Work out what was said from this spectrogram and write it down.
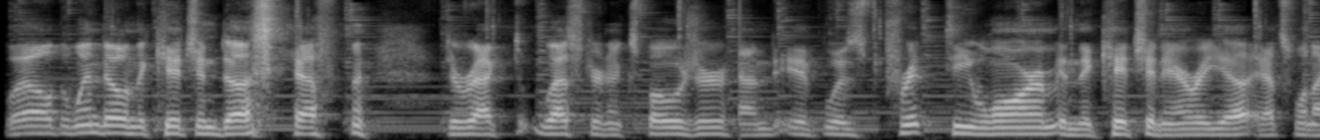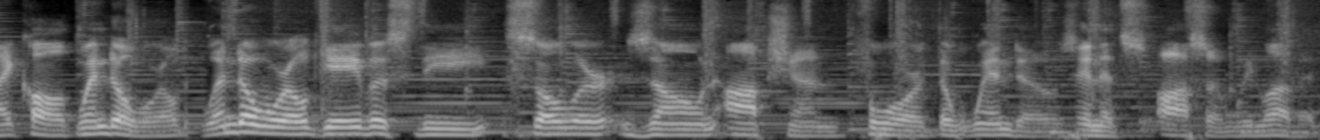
Well, the window in the kitchen does have direct western exposure and it was pretty warm in the kitchen area. That's when I called Window World. Window World gave us the solar zone option for the windows and it's awesome. We love it.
